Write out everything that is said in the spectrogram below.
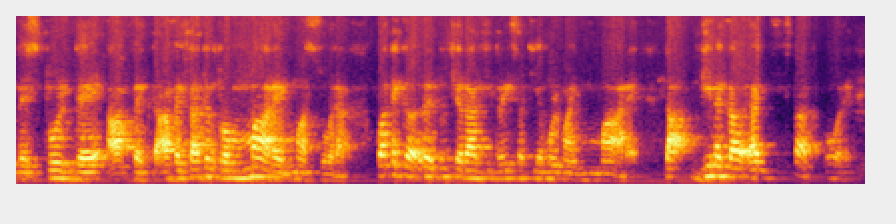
destul de afectat, afectat într-o mare măsură. Poate că reducerea ar fi trebuit să fie mult mai mare, dar bine că a existat o reducere.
